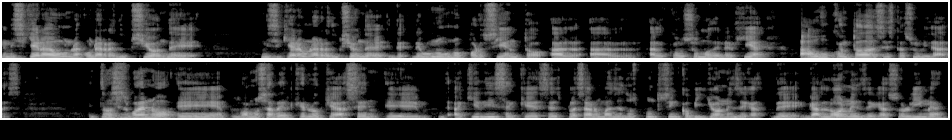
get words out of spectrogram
ni siquiera una, reducción de ni siquiera una reducción de, un 1% al, al consumo de energía aún con todas estas unidades. Entonces, bueno, eh, pues vamos a ver qué es lo que hacen. Eh, aquí dice que se desplazaron más de 2.5 billones de, galones de gasolina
